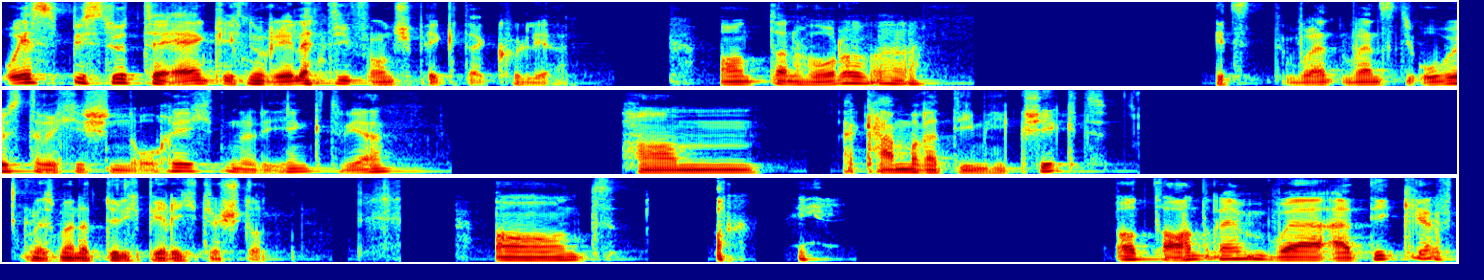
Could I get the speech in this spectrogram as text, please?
alles bis dort eigentlich nur relativ unspektakulär. Und dann hat aber, jetzt waren es die oberösterreichischen Nachrichten oder irgendwer, haben ein Kamerateam hingeschickt. Muss man natürlich Bericht erstatten. Und unter anderem war ein Artikel auf,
